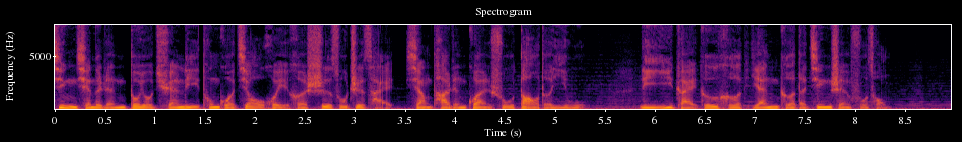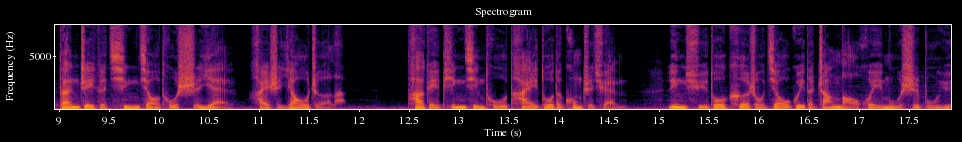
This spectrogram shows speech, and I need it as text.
敬虔的人都有权利通过教会和世俗制裁向他人灌输道德义务、礼仪改革和严格的精神服从。但这个清教徒实验还是夭折了，他给平信徒太多的控制权，令许多恪守教规的长老会牧师不悦；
